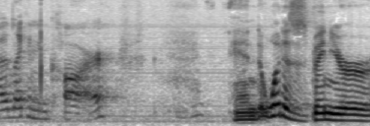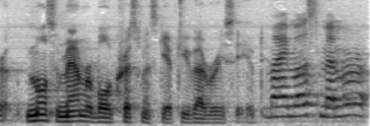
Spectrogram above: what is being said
I would like a new car. And what has been your most memorable Christmas gift you've ever received? My most memor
